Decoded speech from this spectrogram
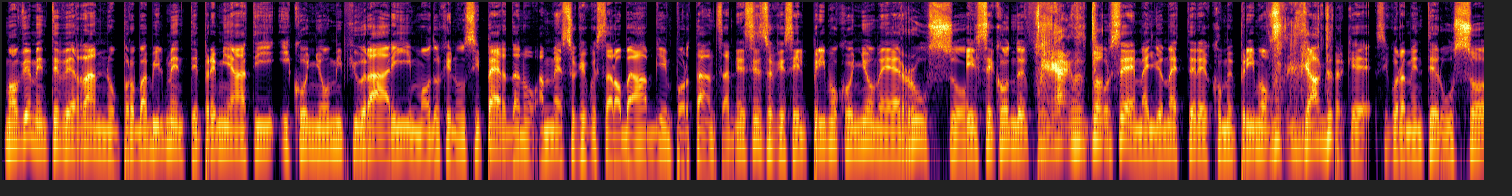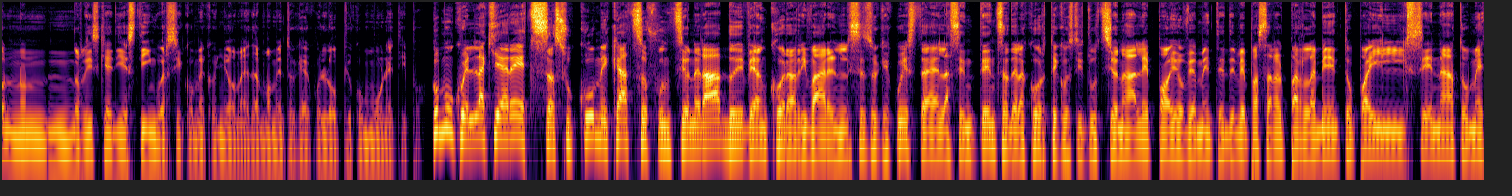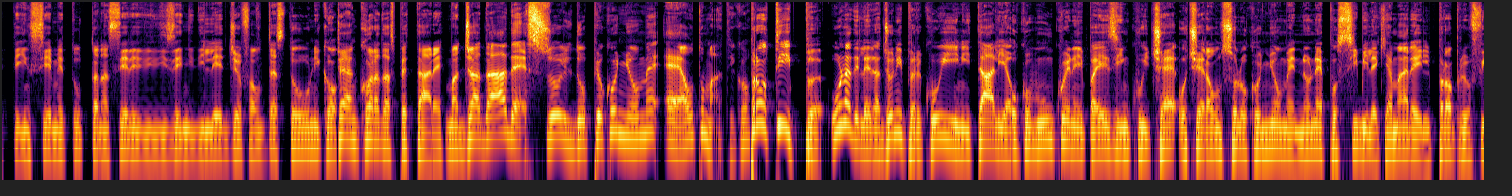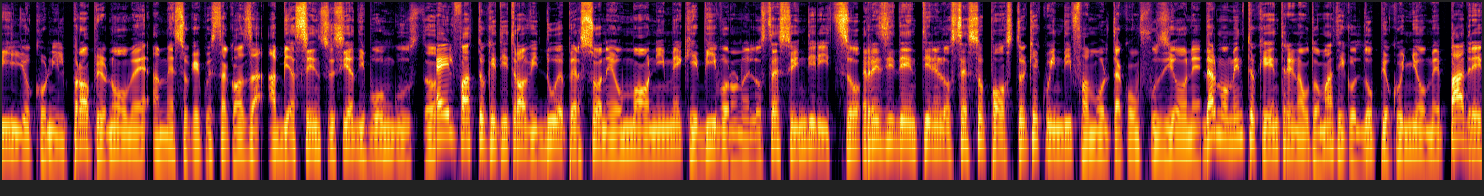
ma ovviamente verranno probabilmente premiati i cognomi più rari in modo che non si perdano, ammesso che questa roba abbia importanza, nel senso che se il primo cognome è russo e il secondo è forse è meglio mettere come primo perché sicuramente russo non rischia di estinguersi come cognome dal momento che è quello più comune tipo. Comunque la chiarezza su come cazzo funzionerà deve ancora arrivare, nel senso che questa è la sentenza della Corte Costituzionale, poi ovviamente deve passare al Parlamento, poi il Senato mette insieme tutta una serie di disegni di legge, fa un testo unico, c'è ancora da aspettare, ma già da adesso il doppio cognome è automatico. Pro tip! Una delle ragioni per cui in Italia o comunque nei paesi in cui c'è o c'era un solo cognome non è possibile chiamare il proprio figlio con il proprio nome, ammesso che questa cosa abbia senso e sia di buon gusto, è il fatto che ti trovi due persone omonime che vivono nello stesso indirizzo, residenti nello stesso posto e che quindi fa molta confusione. Dal momento che entra in automatico il doppio cognome, padre e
